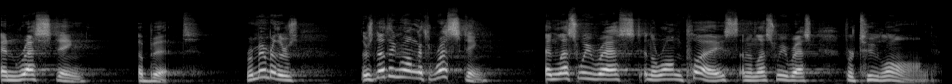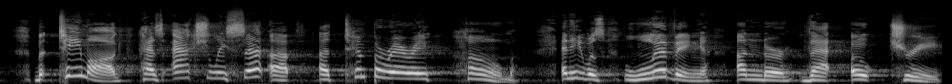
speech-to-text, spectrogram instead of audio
and resting a bit. Remember, there's, there's nothing wrong with resting unless we rest in the wrong place and unless we rest for too long. But Timog has actually set up a temporary home and he was living under that oak tree.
